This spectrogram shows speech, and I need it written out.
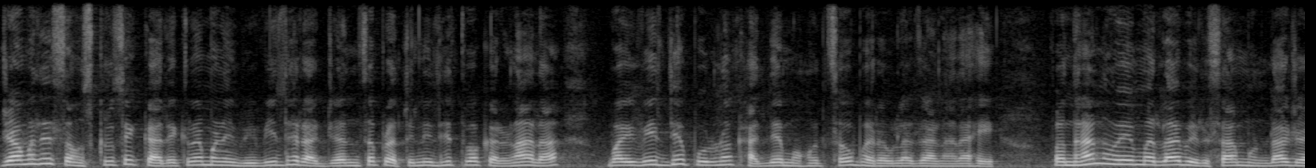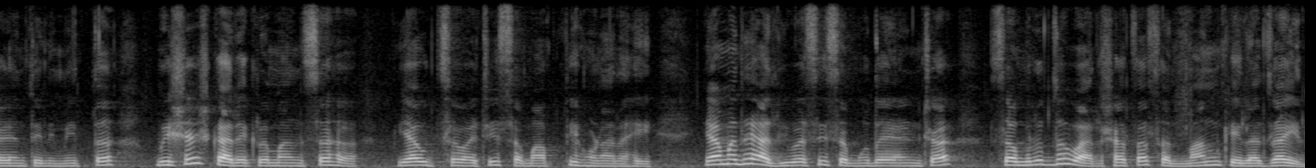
ज्यामध्ये सांस्कृतिक कार्यक्रम आणि विविध राज्यांचं प्रतिनिधित्व करणारा वैविध्यपूर्ण खाद्य महोत्सव भरवला जाणार आहे. पंधरा नोव्हेंबरला बिरसा मुंडा जयंतीनिमित्त विशेष कार्यक्रमांसह या उत्सवाची समाप्ती होणार आहे. यामध्ये आदिवासी समुदायांच्या समृद्ध वारशाचा सन्मान केला जाईल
